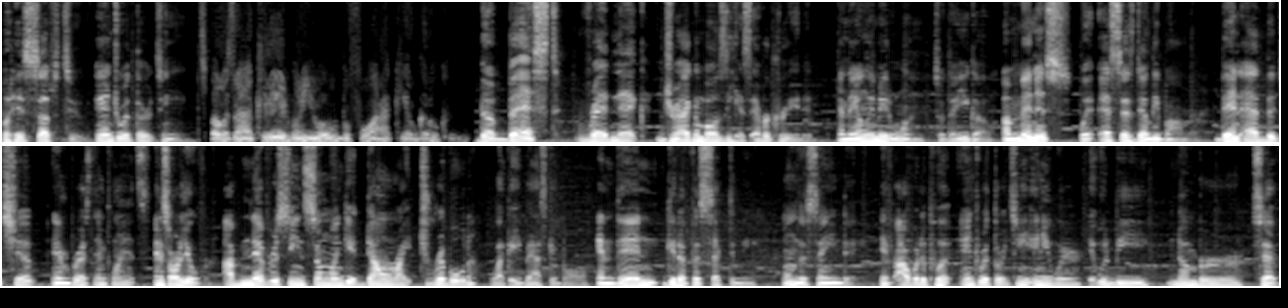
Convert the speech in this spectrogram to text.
But his substitute, Android 13. Suppose I could run you over before I kill Goku. The best redneck Dragon Ball Z has ever created. And they only made one, so there you go. A menace with SS Deadly Bomber. Then add the chip and breast implants, and it's already over. I've never seen someone get downright dribbled like a basketball, and then get a vasectomy on the same day. If I were to put Android 13 anywhere, it would be number 7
